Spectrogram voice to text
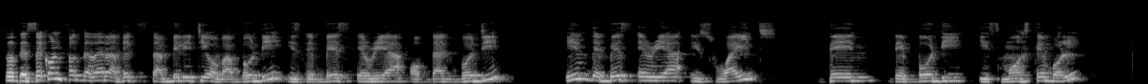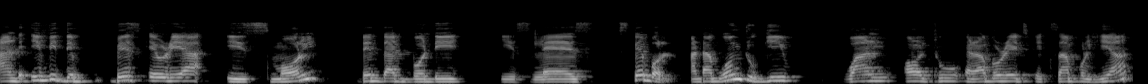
So the second factor that affects stability of a body is the base area of that body. If the base area is wide, then the body is more stable. And if it, the base area is small, then that body is less stable. And I'm going to give one or two elaborate example here.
